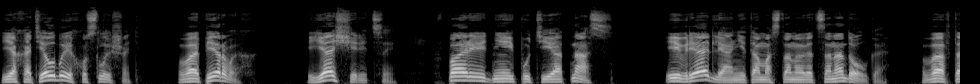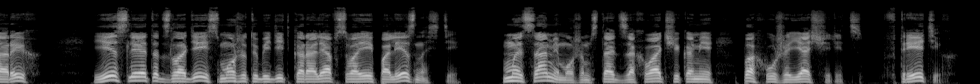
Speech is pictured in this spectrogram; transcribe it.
я хотел бы их услышать. Во-первых, ящерицы в паре дней пути от нас и вряд ли они там остановятся надолго. Во-вторых, если этот злодей сможет убедить короля в своей полезности, мы сами можем стать захватчиками похуже ящериц. В-третьих,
